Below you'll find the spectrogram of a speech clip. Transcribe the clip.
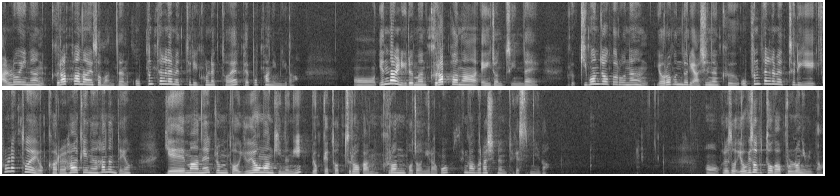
알로이는 그라파나에서 만든 오픈 텔레메트리 컬렉터의 배포판입니다. 어, 옛날 이름은 그라파나 에이전트인데 그 기본적으로는 여러분들이 아시는 그 오픈 텔레메트리 콜렉터의 역할을 하기는 하는데요. 얘만의 좀 더 유용한 기능이 몇 개 더 들어간 그런 버전이라고 생각을 하시면 되겠습니다. 어, 그래서 여기서부터가 본론입니다.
